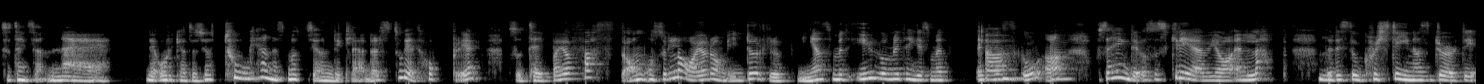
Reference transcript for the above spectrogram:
Så tänkte jag, nej, jag orkar inte. Så jag tog hennes smutsiga underkläder, så tog jag ett hopprep, så tejpade jag fast dem och så la jag dem i dörröppningen som ett U, om ni tänker som ett, ett Ja, väsko. Ja. Och så hängde och så skrev jag en lapp där det stod Christinas dirty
